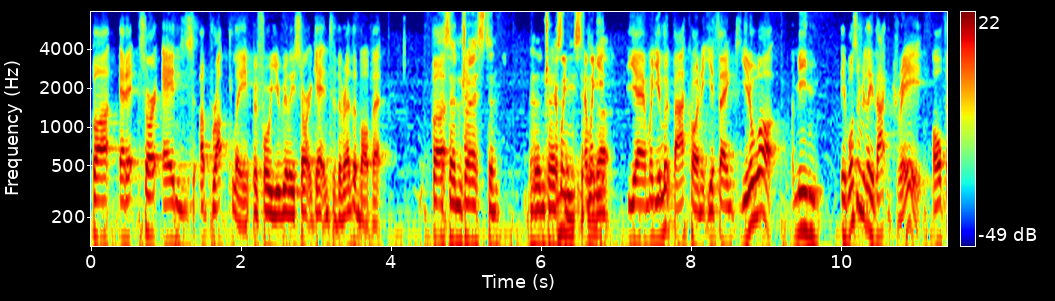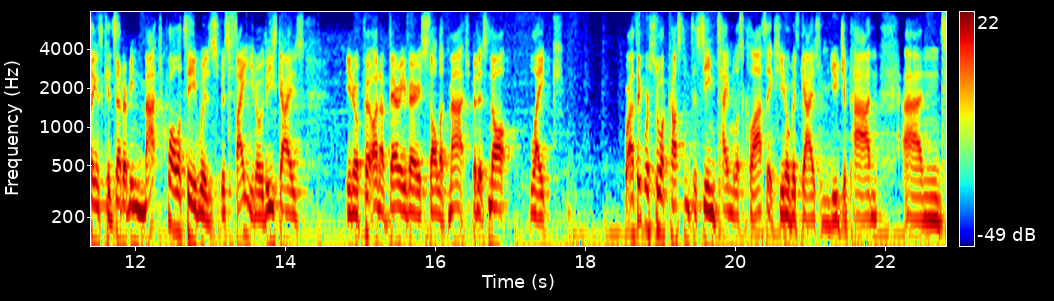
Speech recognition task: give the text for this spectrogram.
but and it sort of ends abruptly before you really sort of get into the rhythm of it. But It's interesting. It's and interesting. when, you and when you yeah, and when you look back on it, you think, you know what? I mean, it wasn't really that great, all things considered. I mean, match quality was was fine. You know, these guys, you know, put on a very very solid match, but it's not like. I think we're so accustomed to seeing timeless classics, you know, with guys from New Japan and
